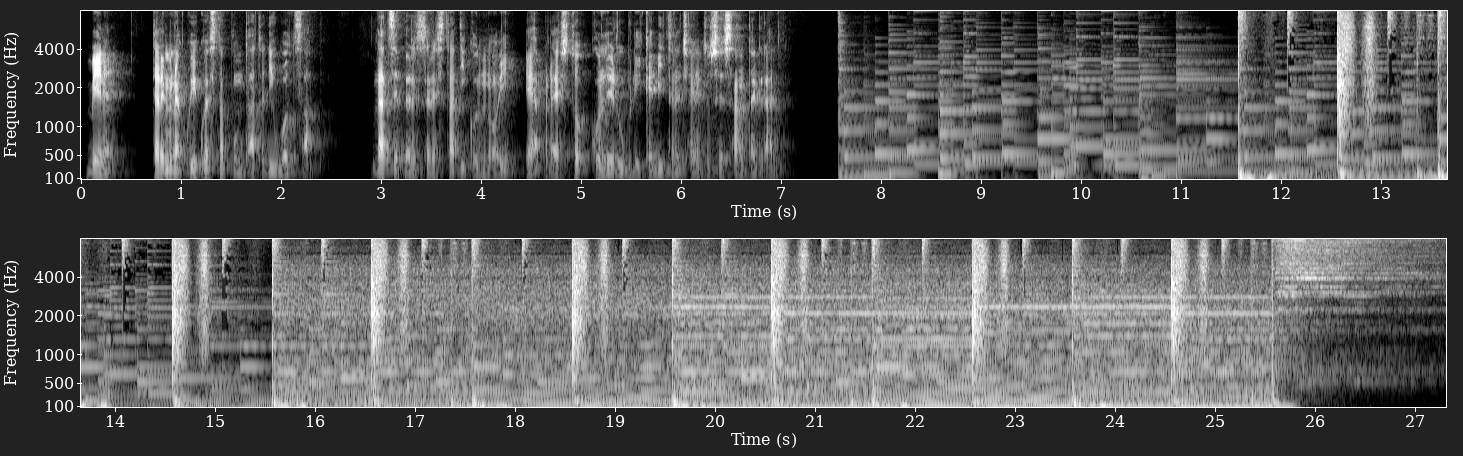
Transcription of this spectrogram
Bene, termina qui questa puntata di WhatsApp. Grazie per essere stati con noi e a presto con le rubriche di 360 gradi.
